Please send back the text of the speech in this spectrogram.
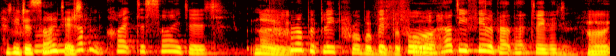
Have you decided? Well, we haven't quite decided. No, probably probably before. before. How do you feel about that, David? Uh,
